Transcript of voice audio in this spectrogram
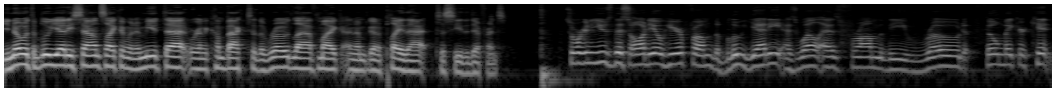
you know what the Blue Yeti sounds like. I'm going to mute that. We're going to come back to the Rode Lav mic and I'm going to play that to see the difference. So we're going to use this audio here from the Blue Yeti as well as from the Rode Filmmaker Kit.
